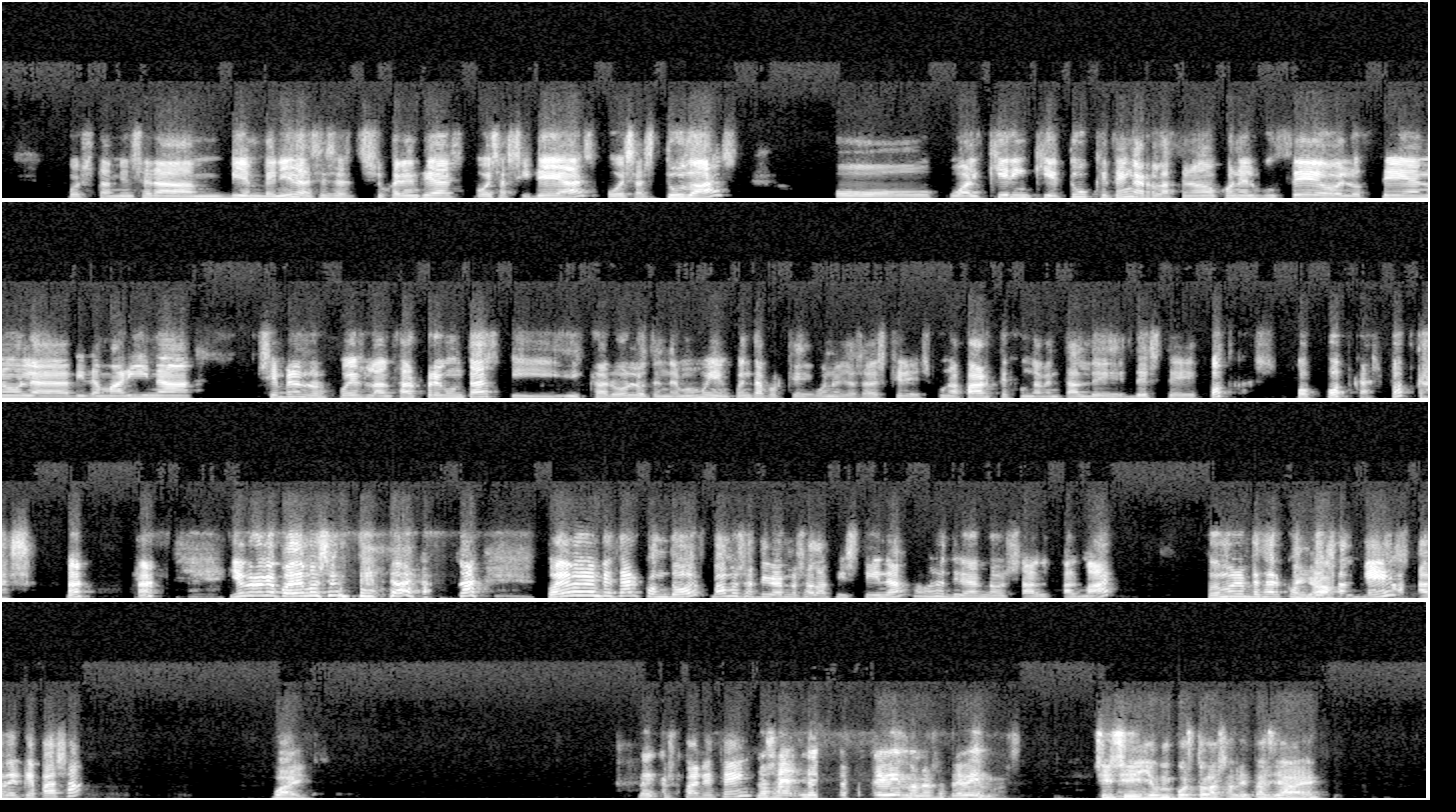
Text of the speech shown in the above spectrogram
pues también serán bienvenidas esas sugerencias o esas ideas o esas dudas o cualquier inquietud que tengas relacionado con el buceo, el océano, la vida marina. Siempre nos puedes lanzar preguntas y, claro, lo tendremos muy en cuenta porque, bueno, ya sabes que eres una parte fundamental de, este podcast. Po podcast, podcast. Yo creo que podemos empezar. podemos empezar con dos. Vamos a tirarnos a la piscina, vamos a tirarnos al, al mar. Podemos empezar con Venga. dos al mes, a ver qué pasa. Guay. Venga, ¿Os parece? nos, nos atrevemos, nos atrevemos. Sí, sí, yo me he puesto las aletas ya, ¿eh?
